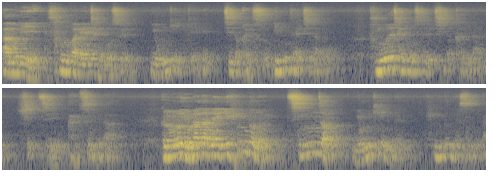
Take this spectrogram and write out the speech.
아무리 상관의 잘못을 용기 있게 지적할 수 있는 자일지라도 부모의 잘못을 지적하기란 쉽지 않습니다. 그러므로 요나단의 이 행동은 진정 용기 있는 행동이었습니다.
